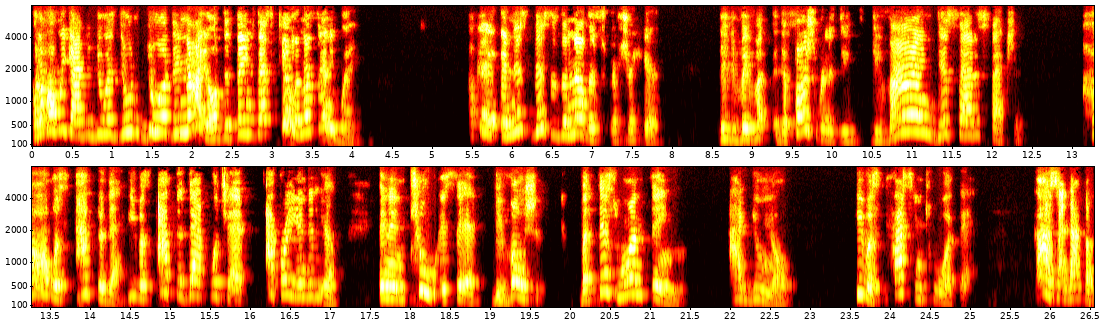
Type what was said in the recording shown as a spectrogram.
But all we got to do is do, do a denial of the things that's killing us anyway. Okay, and this this is another scripture here. The, the first one is the divine dissatisfaction. Paul was after that. He was after that which had apprehended him. And in two, it said devotion. But this one thing I do know, he was pressing toward that gosh, I got to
